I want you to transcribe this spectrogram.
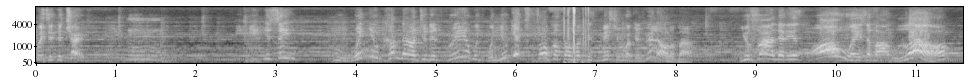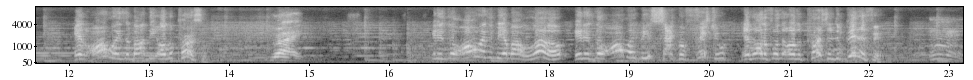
which is the church. Mm -hmm. you, you, see, when you come down to this real, when you get focused on what this mission work is really all about, you find that it's always about love and always about the other person. Right. It is going to always be about love. It is going to always be sacrificial in order for the other person to benefit. Mm.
